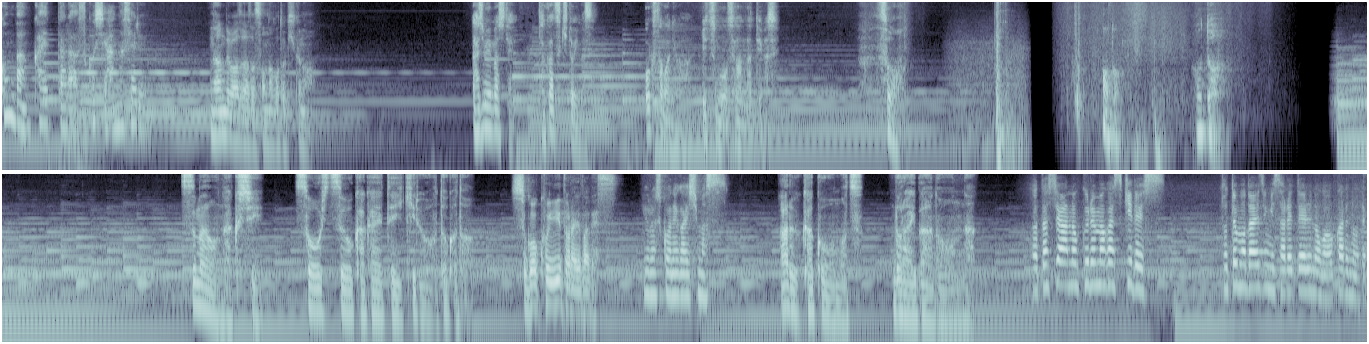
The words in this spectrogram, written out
今晩帰ったら少し話せる？なんでわざわざそんなこと聞くの？はじめまして高槻と言います。奥様にはいつもお世話になっています。そう。おっと。おっと。妻を亡くし喪失を抱えて生きる男と。すごくいいドライバーです。よろしくお願いします。ある過去を持つドライバーの女私はあの車が好きです。とても大事にされているのがわかるので。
